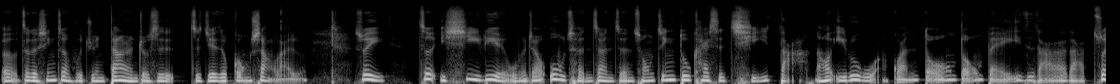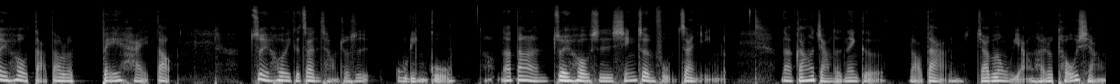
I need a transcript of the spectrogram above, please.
呃这个新政府军当然就是直接就攻上来了，所以。这一系列我们叫戊辰战争，从京都开始起打，然后一路往关东、东北一直打打打，最后打到了北海道。最后一个战场就是武林国。好，那当然最后是新政府战赢了。那刚刚讲的那个老大甲本武阳他就投降。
